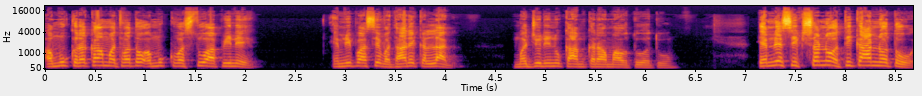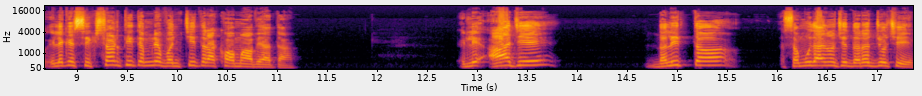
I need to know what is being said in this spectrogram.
અમુક રકમ અથવા તો અમુક વસ્તુ આપીને એમની પાસે વધારે કલાક મજૂરીનું કામ કરવામાં આવતું હતું. તેમને શિક્ષણનો અધિકાર નહોતો, એટલે કે શિક્ષણથી તેમને વંચિત રાખવામાં આવ્યા હતા. એટલે આ જે દલિત સમુદાયનો જે દરજ્જો છે,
